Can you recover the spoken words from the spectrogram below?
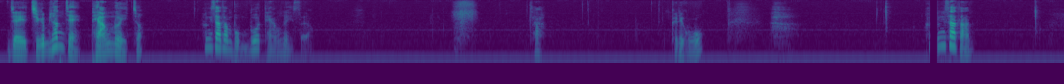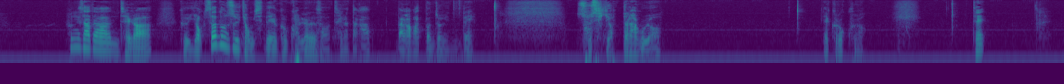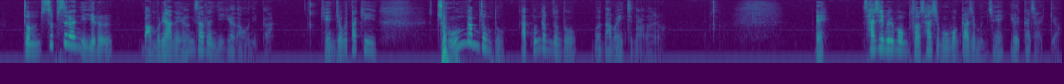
이제 지금 현재 대학로에 있죠. 흥사단 본부 대학로에 있어요. 자, 그리고 흥사단 흥사단 제가 그 역사논술 경시대 그 관련해서 제가 나가 나가봤던 적이 있는데 소식이 없더라고요. 네 그렇고요. 네, 좀 씁쓸한 얘기를 마무리하네요. 흥사단 얘기가 나오니까 개인적으로 딱히 좋은 감정도 나쁜 감정도 뭐 남아있진 않아요. 네 41번부터 45번까지 문제 여기까지 할게요.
